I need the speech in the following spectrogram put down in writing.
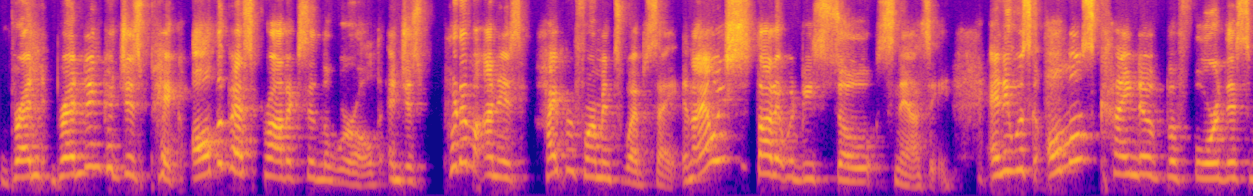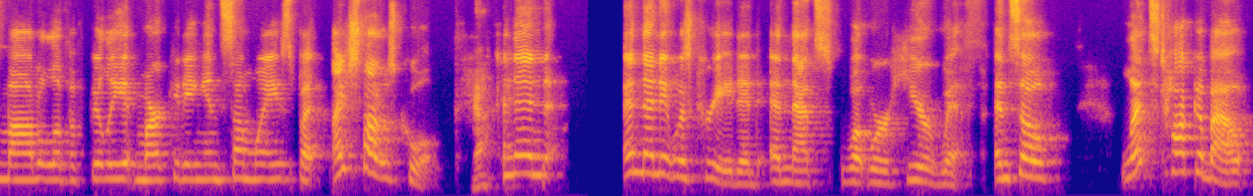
Brend- Brendon could just pick all the best products in the world and just put them on his high performance website. And I always just thought it would be so snazzy. And it was almost kind of before this model of affiliate marketing in some ways, but I just thought it was cool. Yeah. And then and then it was created and that's what we're here with. And so let's talk about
